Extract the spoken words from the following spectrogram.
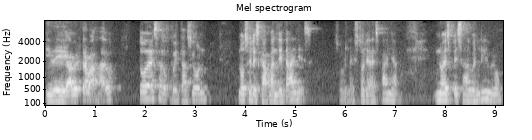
y de haber trabajado toda esa documentación no se le escapan detalles sobre la historia de España, no es pesado el libro,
